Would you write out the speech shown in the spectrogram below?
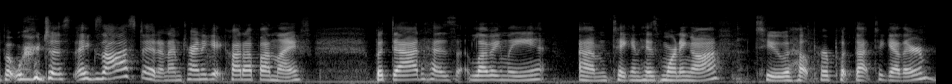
but we're just exhausted and I'm trying to get caught up on life. But dad has lovingly um, taken his morning off to help her put that together.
